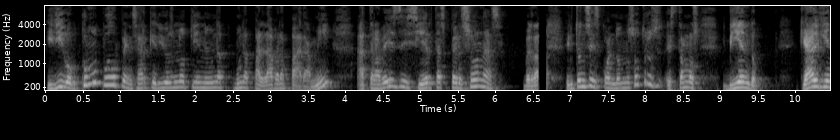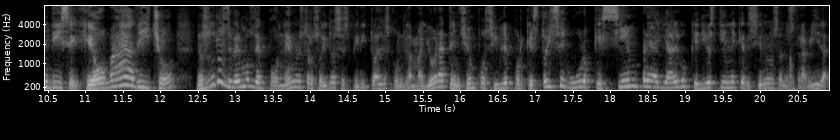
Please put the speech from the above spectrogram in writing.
y digo, ¿cómo puedo pensar que Dios no tiene una, una palabra para mí a través de ciertas personas? ¿Verdad? Entonces, cuando nosotros estamos viendo que alguien dice, Jehová ha dicho, nosotros debemos de poner nuestros oídos espirituales con la mayor atención posible porque estoy seguro que siempre hay algo que Dios tiene que decirnos a nuestra vida.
